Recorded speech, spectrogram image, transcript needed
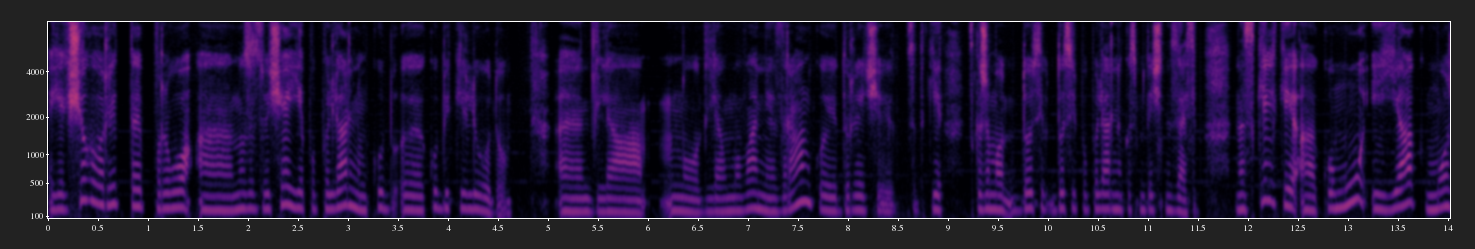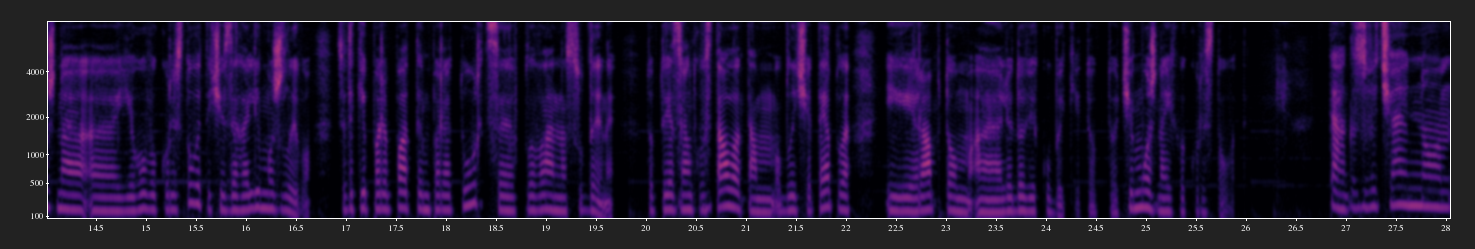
Якщо говорити про е, ну зазвичай є популярним куб, е, кубики льоду е, для, ну, для вмивання зранку, і, до речі, це такий, скажімо, досить, досить популярний косметичний засіб. Наскільки кому і як можна його використовувати, чи взагалі можливо? Це такий перепад температур, це впливає на судини. Тобто я зранку встала, там обличчя тепле і раптом льодові кубики. Тобто, чи можна їх використовувати? Так, звичайно,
